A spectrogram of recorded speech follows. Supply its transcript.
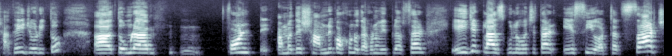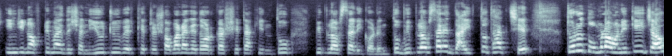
সাথেই জড়িত। তোমরা ফন্ট আমাদের সামনে কখনো দেখো না বিপ্লব স্যার। এই যে ক্লাসগুলো হচ্ছে তার এসি অর্থাৎ সার্চ ইঞ্জিন অপটিমাইজেশন ইউটিউবের ক্ষেত্রে সবার আগে দরকার সেটা কিন্তু বিপ্লব স্যারই করেন। তো বিপ্লব স্যারের দায়িত্ব থাকছে, ধরো তোমরা অনেকেই চাও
